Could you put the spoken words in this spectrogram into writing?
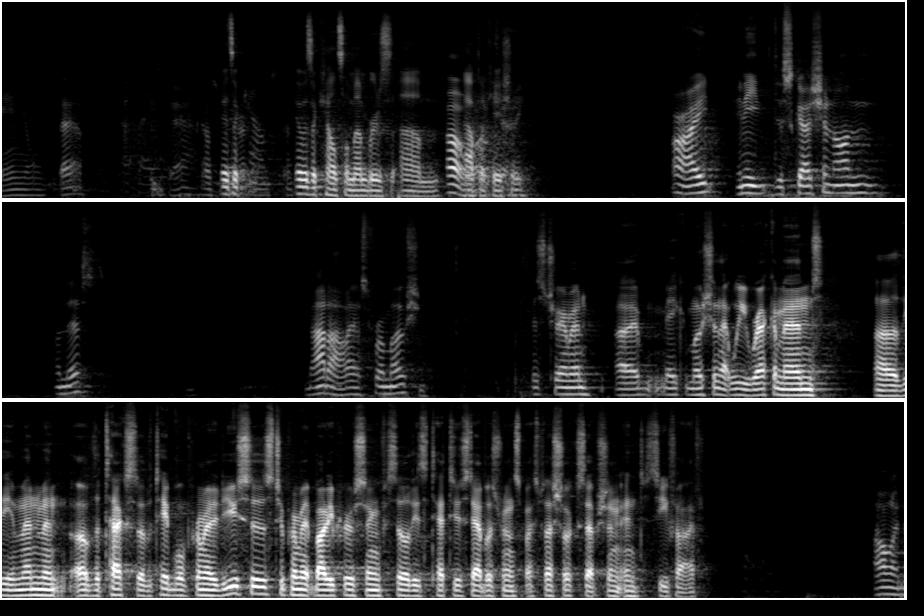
Daniel and staff. Staff. It was a, it was a council member's um, Oh, okay. application. All right, any discussion on, on this? Not, I'll ask for a motion. Mr. Chairman, I make a motion that we recommend uh, the amendment of the text of the table of permitted uses to permit body piercing facilities and tattoo establishments by special exception into C5. All in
